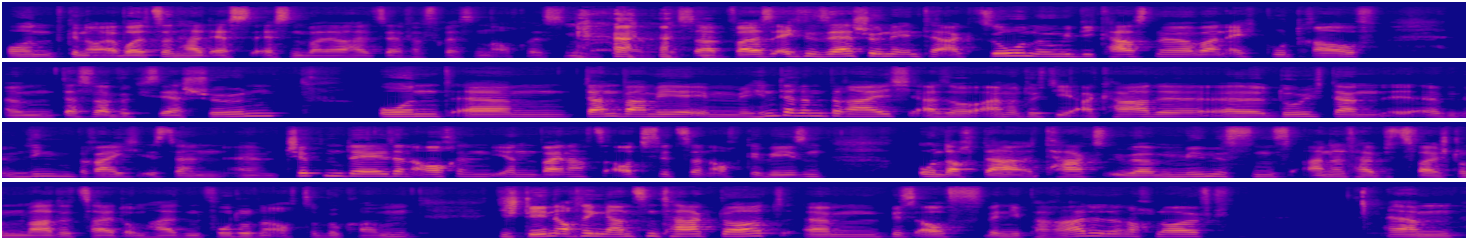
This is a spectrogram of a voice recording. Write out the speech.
Und genau, er wollte es dann halt erst essen, weil er halt sehr verfressen auch ist. Und, äh, deshalb war das echt eine sehr schöne Interaktion. Irgendwie die Castmember waren echt gut drauf. Ähm, das war wirklich sehr schön. Und ähm, dann waren wir im hinteren Bereich, also einmal durch die Arkade äh, durch, dann äh, im linken Bereich ist dann äh, Chippendale dann auch in ihren Weihnachtsoutfits dann auch gewesen. Und auch da tagsüber mindestens anderthalb bis zwei Stunden Wartezeit, um halt ein Foto dann auch zu bekommen. Die stehen auch den ganzen Tag dort, ähm, bis auf, wenn die Parade dann noch läuft. Ähm,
